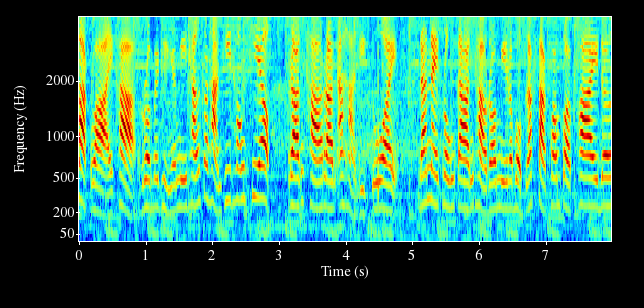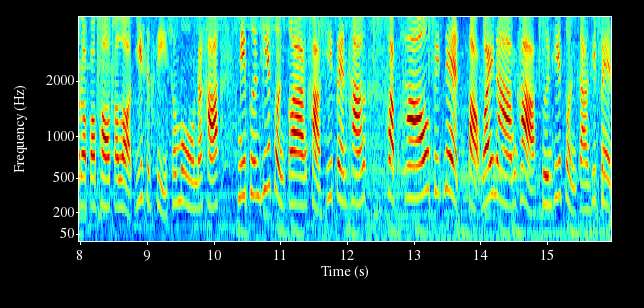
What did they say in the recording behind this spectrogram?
หลากหลายค่ะ รวมไปถึงยังมีทั้งสถานที่ท่องเที่ยว ร้านค้าร้านอาหารอีกด้วย ด้านในโครงการค่ะเรามีระบบรักษาความปลอดภัย โดยรปภตลอด 24 ชั่วโมงนะคะ มีพื้นที่ส่วนกลางค่ะที่เป็นทั้ง คลับเฮาส์ฟิตเนสสระว่ายน้ำค่ะ พื้นที่ส่วนกลางที่เป็น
